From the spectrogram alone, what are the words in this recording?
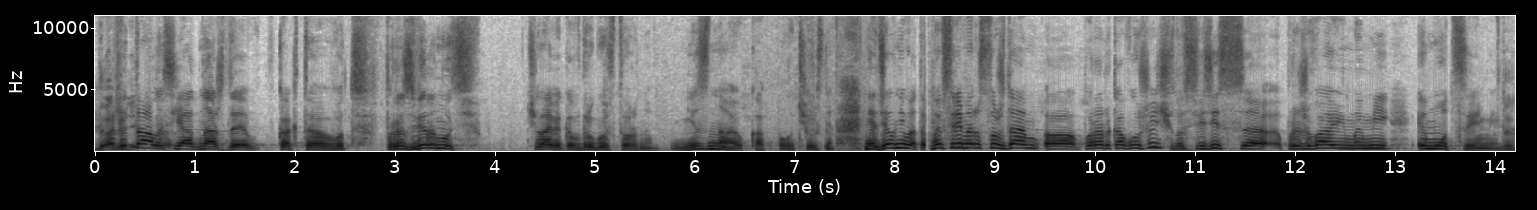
Даже Пыталась не... я однажды как-то вот развернуть человека в другую сторону. Не знаю, как получилось. Нет, Нет дело не в этом. Мы все время рассуждаем э, про роковую женщину да. в связи с э, проживаемыми эмоциями. Да.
